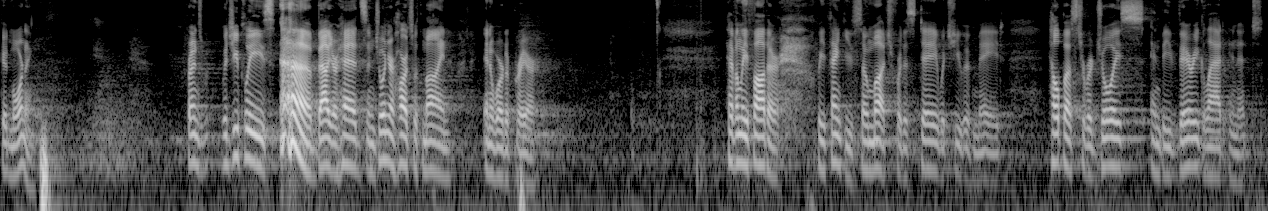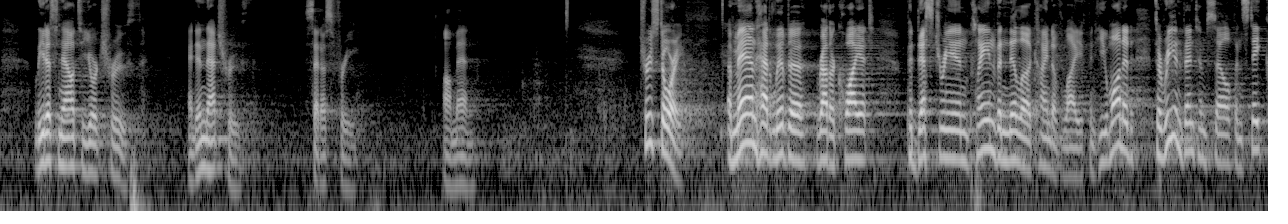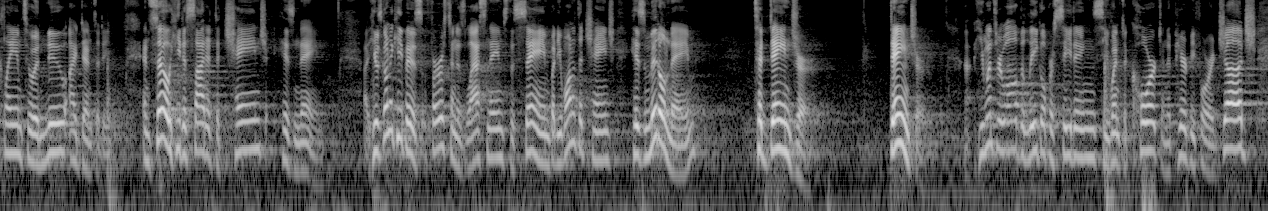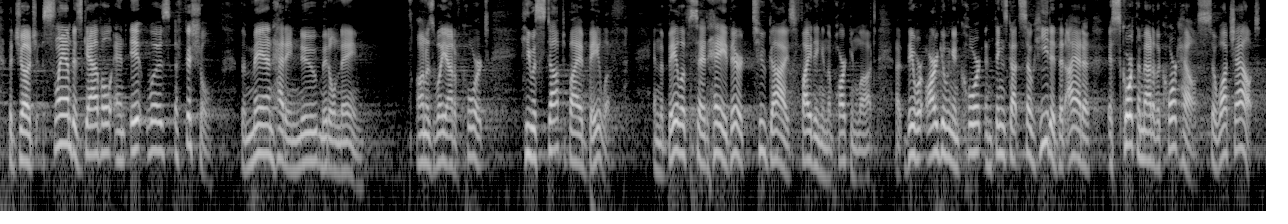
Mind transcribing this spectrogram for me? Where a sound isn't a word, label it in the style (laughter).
Good morning. Friends, would you please (clears throat) bow your heads and join your hearts with mine in a word of prayer? Heavenly Father, we thank you so much for this day which you have made. Help us to rejoice and be very glad in it. Lead us now to your truth, and in that truth, set us free. Amen. True story. A man had lived a rather quiet, pedestrian, plain vanilla kind of life, and he wanted to reinvent himself and stake claim to a new identity. And so he decided to change his name. Uh, he was going to keep his first and his last names the same, but he wanted to change his middle name to Danger. Danger. He went through all the legal proceedings. He went to court and appeared before a judge. The judge slammed his gavel, and it was official. The man had a new middle name. On his way out of court, he was stopped by a bailiff. And the bailiff said, Hey, there are two guys fighting in the parking lot. Uh, they were arguing in court, and things got so heated that I had to escort them out of the courthouse. So watch out.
